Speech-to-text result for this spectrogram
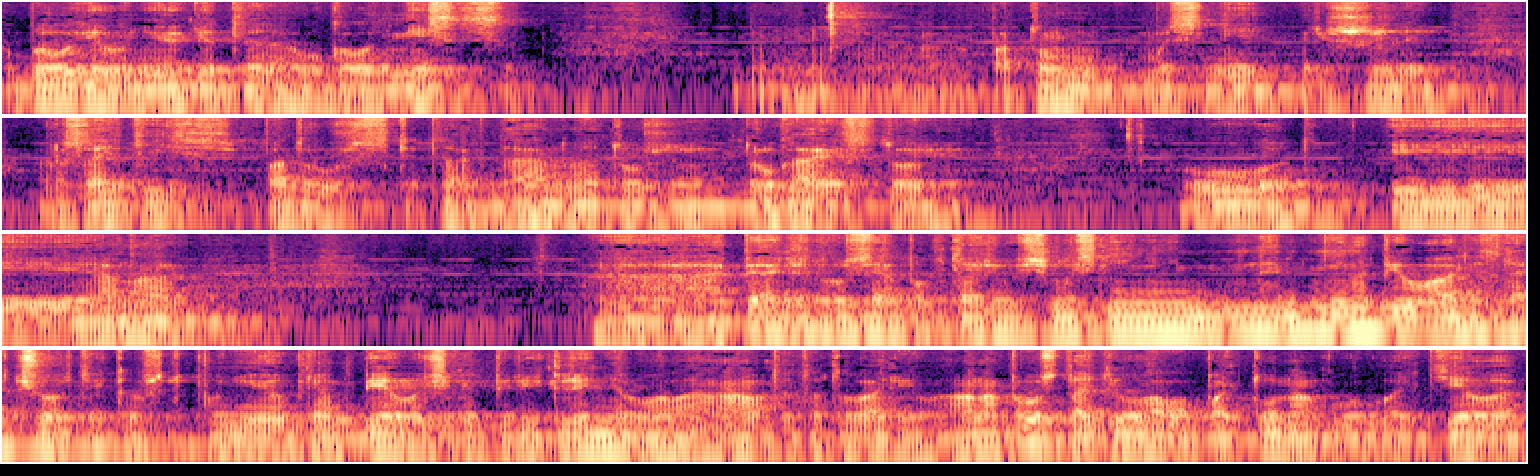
Был я у нее где-то около месяца. Потом мы с ней решили разойтись по-дружески так, да, но это уже другая история. Вот. И она опять же, друзья, повторюсь, мы с ней не, не, не напивались до чертиков, чтобы у нее прям белочка переклинивала, она вот это творила. Она просто одевала пальто на голое тело,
